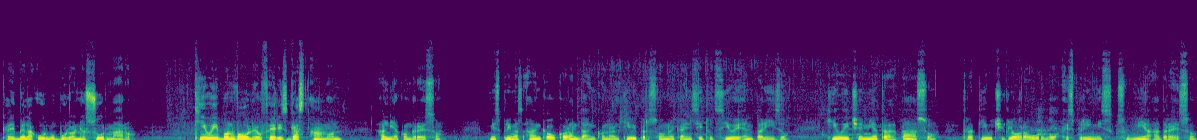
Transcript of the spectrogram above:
cae bella urbo Bologna sur maro, ciui bonvole oferis gast amon al nia congresso. Mi esprimas ancao coran dancon al tiui persone ca instituzioi en Pariso, ciui ce mia trapasso tra tiu ciglora urbo esprimis sub mia adreso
